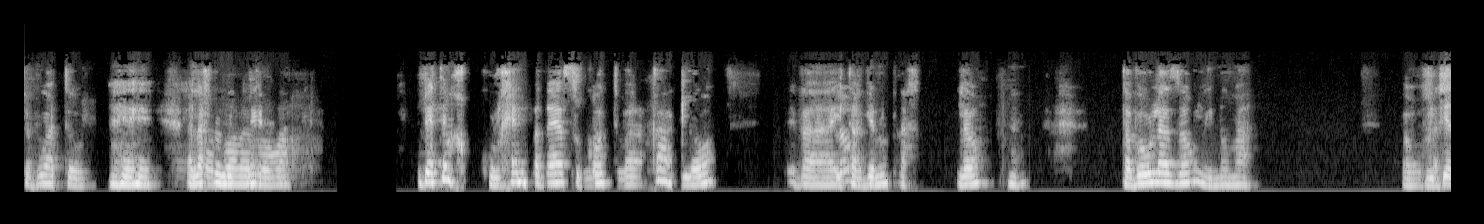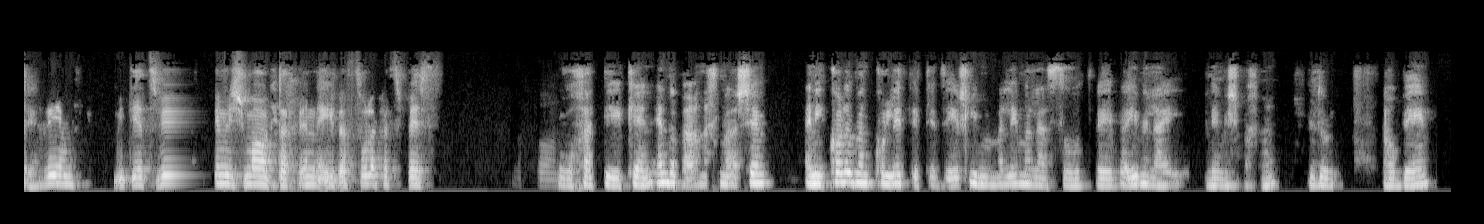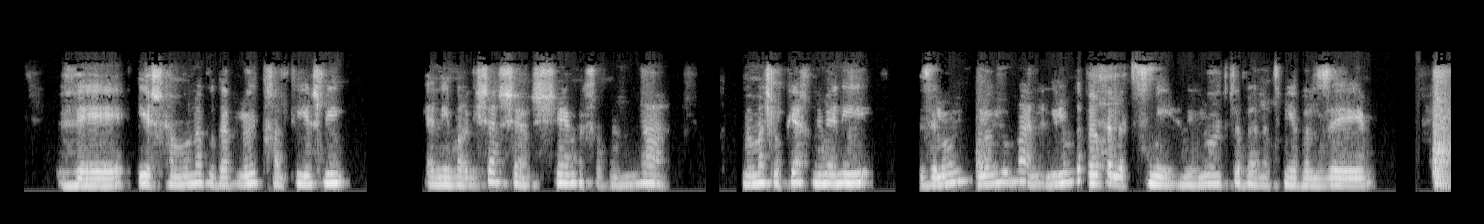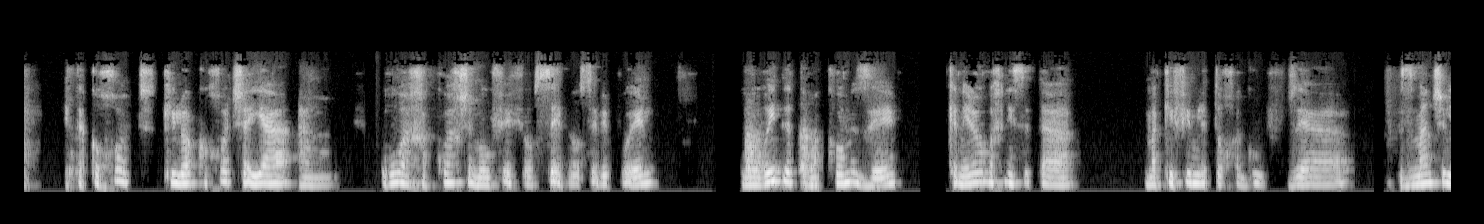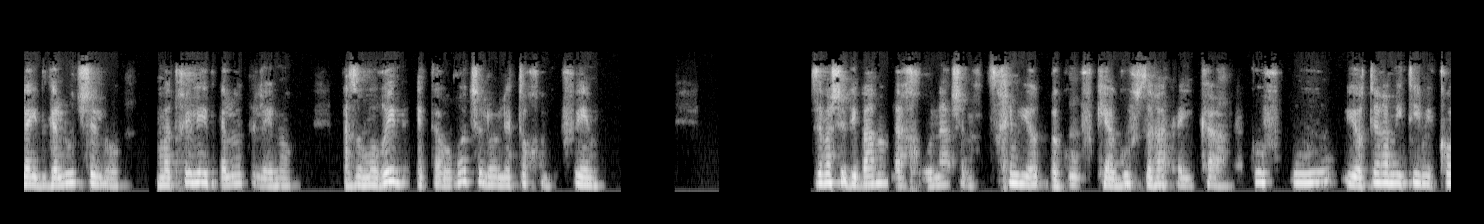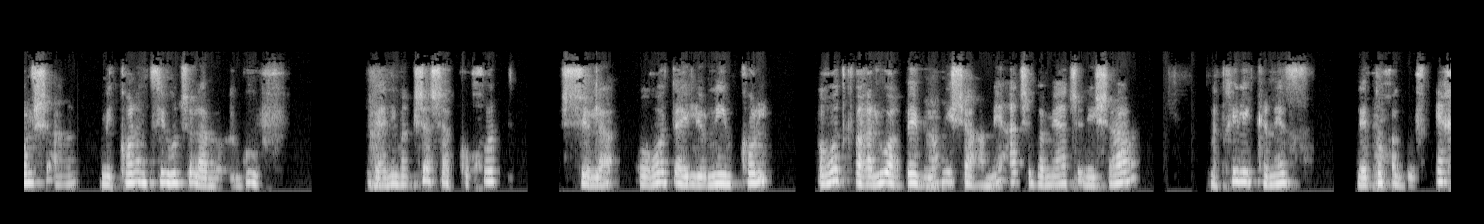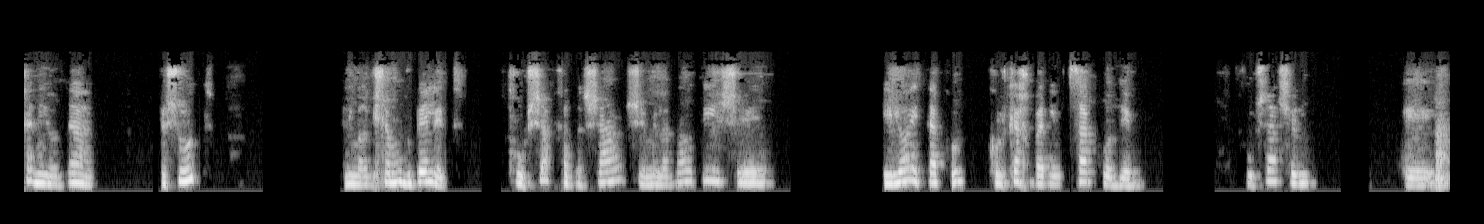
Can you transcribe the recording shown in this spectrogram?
שבוע טוב. אנחנו שבוע מבורך. בעצם כולכם ודאי עסוקות בחג, לא? וההתארגנות לך. לא? תבואו לעזור לי, נו מה. ברוך השם. מתייצבים, מתייצבים לשמוע אותך, אסור לפספס. ברוכה תהיי, כן, אין דבר, אנחנו השם, אני כל הזמן קולטת את זה, יש לי מלא מה לעשות, ובאים אליי בני משפחה, גדול, הרבה, ויש המון עבודה, ולא התחלתי, יש לי, אני מרגישה שהשם בכוונה ממש לוקח ממני, זה לא, לא יאומן, אני לא מדברת על עצמי, אני לא אוהבת לדבר על עצמי, אבל זה את הכוחות, כאילו הכוחות שהיה הרוח, הכוח שמעופף ועושה ועושה ופועל, מוריד את המקום הזה, כנראה הוא מכניס את המקיפים לתוך הגוף. זה הזמן של ההתגלות שלו, הוא מתחיל להתגלות עלינו, אז הוא מוריד את האורות שלו לתוך הגופים. זה מה שדיברנו לאחרונה, שאנחנו צריכים להיות בגוף, כי הגוף זה רק העיקר. הגוף הוא יותר אמיתי מכל שאר, מכל המציאות שלנו, הגוף. ואני מרגישה שהכוחות של האורות העליונים, כל אורות כבר עלו הרבה ולא נשאר, המעט שבמעט שנשאר, מתחיל להיכנס לתוך הגוף. איך אני יודעת? פשוט, אני מרגישה מוגבלת, תחושה חדשה שמלווה אותי, שהיא לא הייתה כל, כל כך בנמצא קודם. תחושה של אה,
